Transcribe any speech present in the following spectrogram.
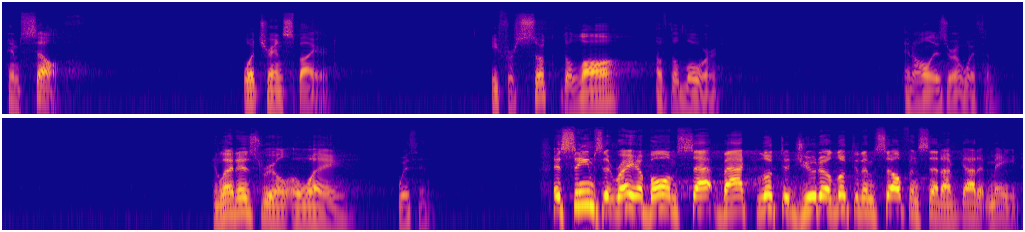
Himself. What transpired? He forsook the law of the Lord and all Israel with him. He led Israel away with him. It seems that Rehoboam sat back, looked at Judah, looked at himself, and said, I've got it made.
